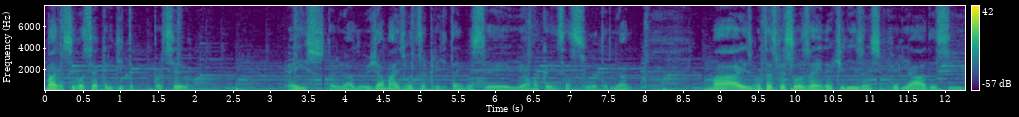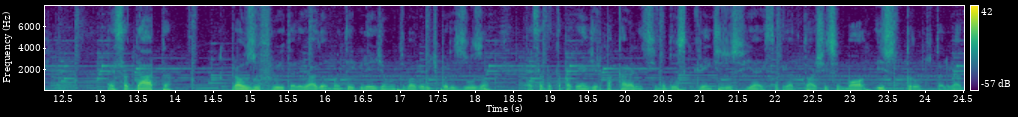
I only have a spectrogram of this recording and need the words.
mano, se você acredita, parceiro, é isso, tá ligado? Eu jamais vou desacreditar em você e é uma crença sua, tá ligado? Mas muitas pessoas ainda utilizam esse feriado, esse, essa data pra usufruir, tá ligado? Muita igreja, muito bagulho, tipo, eles usam essa data pra ganhar dinheiro pra caralho em cima dos crentes, dos fiéis, tá ligado? Então eu acho isso mó escroto, tá ligado?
